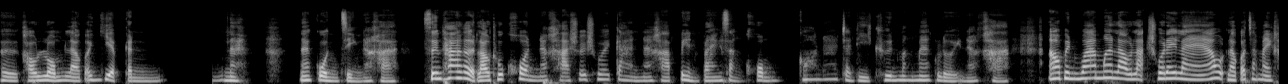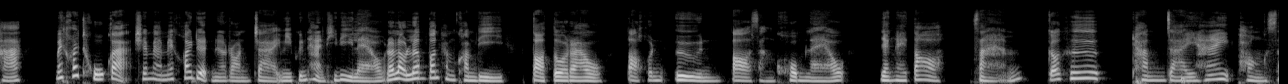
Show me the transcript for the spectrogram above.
เออเขาล้มแล้วก็เหยียบกัน นะน่ากลัวจริงนะคะ ซึ่งถ้าเกิดเราทุกคนนะคะ ช่วยๆกันนะคะ เปลี่ยนแปลงสังคมก็น่าจะดีขึ้นมาก ๆ เลยนะคะ เอาเป็นว่าเมื่อเราละช่วยได้แล้ว เราก็จะไหมคะ ไม่ค่อยทุกข์อะใช่ไหมไม่ค่อยเดือดเนื้อร้อนใจมีพื้นฐานที่ดีแล้ว แล้วเราเริ่มต้นทำความดีต่อตัวเราต่อคนอื่น ต่อสังคมแล้ว ยังไงต่อ 3. ก็คือทำใจให้ผ่องใส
